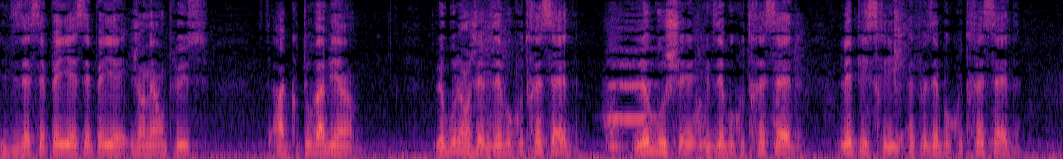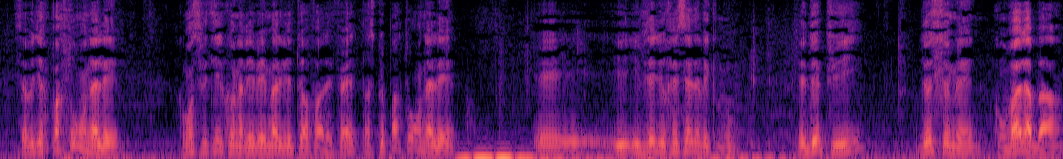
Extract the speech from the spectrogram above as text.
Il disait c'est payé, c'est payé, j'en ai en plus. Ah, Tout va bien. Le boulanger faisait beaucoup de recèdes. Le boucher, il faisait beaucoup de recèdes. L'épicerie, elle faisait beaucoup de recèdes. Ça veut dire partout où on allait. Comment se fait-il qu'on arrivait malgré tout à faire les fêtes Parce que partout on allait, et, il faisait du recède avec nous. Et depuis deux semaines qu'on va là-bas,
